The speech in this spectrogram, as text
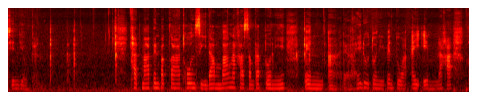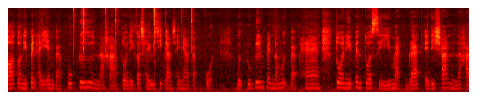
เช่นเดียวกันถัดมาเป็นปากกาโทนสีดำบ้างนะคะสำหรับตัวนี้เป็นอ่าเดี๋ยวเราให้ดูตัวนี้เป็นตัว IM นะคะ ก็ตัวนี้เป็น IM แบบลูกลื่นนะคะ ตัวนี้ก็ใช้วิธีการใช้งานแบบกด หมึกลูกลื่นเป็นน้ำหมึกแบบแห้ง ตัวนี้เป็นตัวสี Matte Black Edition นะคะ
